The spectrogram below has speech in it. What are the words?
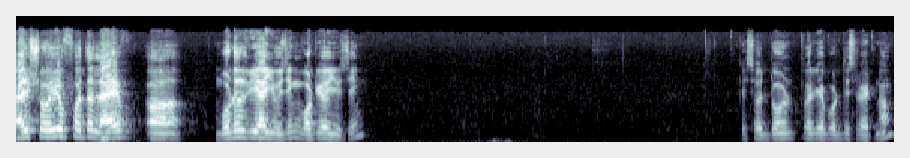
I will show you for the live uh, Moodle we are using, what you are using. Okay, so don't worry about this right now.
